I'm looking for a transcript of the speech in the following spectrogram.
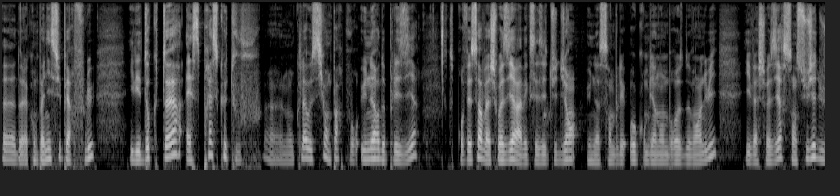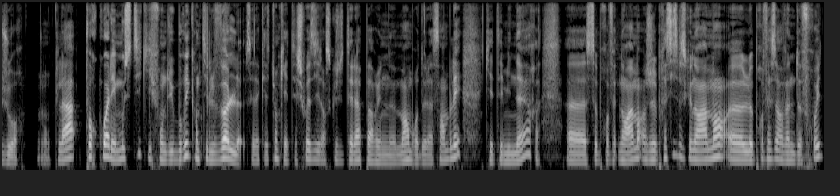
euh, de la compagnie Superflu. Il est docteur, est-ce presque tout? Euh, Donc là aussi, on part pour une heure de plaisir. Ce professeur va choisir avec ses étudiants une assemblée ô combien nombreuse devant lui. Il va choisir son sujet du jour. Donc là, pourquoi les moustiques ils font du bruit quand ils volent? C'est la question qui a été choisie lorsque j'étais là par une membre de l'assemblée qui était mineure. Euh, ce normalement, je précise parce que normalement euh, le professeur Van de Fruit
